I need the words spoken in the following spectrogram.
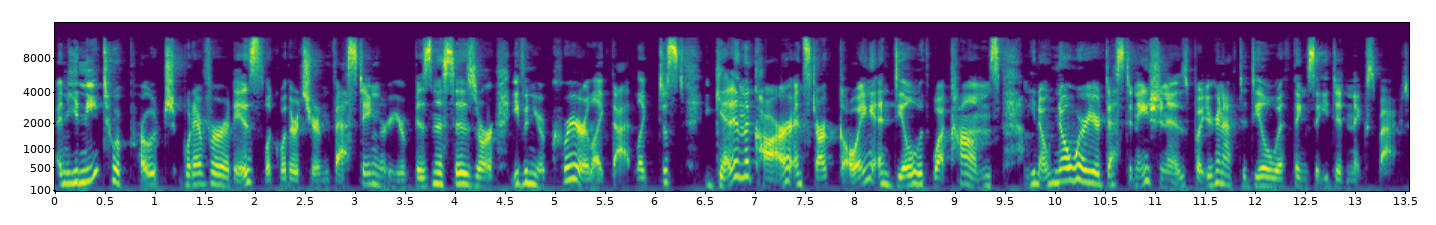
And you need to approach whatever it is, like whether it's your investing or your businesses or even your career like that. Like just get in the car and start going and deal with what comes. You know, know where your destination is, but you're going to have to deal with things that you didn't expect.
